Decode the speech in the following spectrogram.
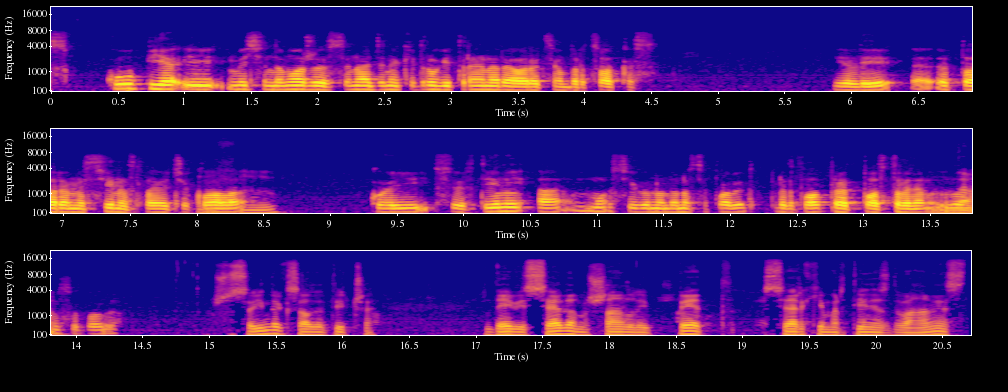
skup je i mislim da može da se nađe neki drugi trener, evo recimo Barcokas ili Ettore Messina sledeće kola, mm -hmm. koji su jeftini, a sigurno donose pobedu, pretpostavljamo da, da donose pobedu. Što se indeksa ovde tiče, Davis 7, Shanley 5, Serhi Martinez 12,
